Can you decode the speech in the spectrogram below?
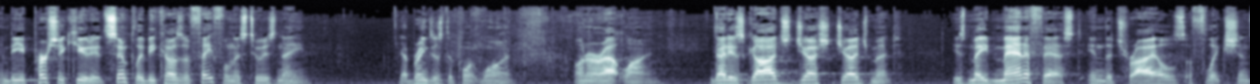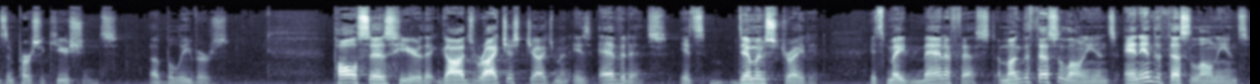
and be persecuted simply because of faithfulness to His name. That brings us to point one on our outline. That is, God's just judgment is made manifest in the trials, afflictions, and persecutions of believers. Paul says here that God's righteous judgment is evidence, it's demonstrated, it's made manifest among the Thessalonians and in the Thessalonians,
